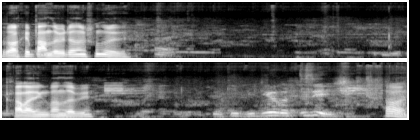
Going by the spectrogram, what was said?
রকি পাঞ্জাবিটা অনেক সুন্দর হয়েছে হ্যাঁ কালারিং পাঞ্জাবি কি ভিডিও করতেছিস হয়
